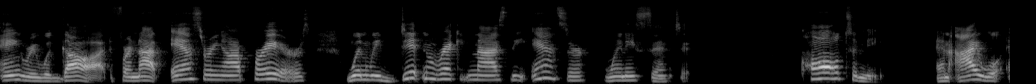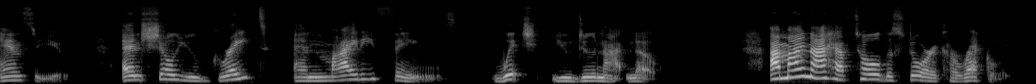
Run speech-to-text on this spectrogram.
angry with God for not answering our prayers when we didn't recognize the answer when He sent it. Call to me, and I will answer you and show you great and mighty things which you do not know. I might not have told the story correctly,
